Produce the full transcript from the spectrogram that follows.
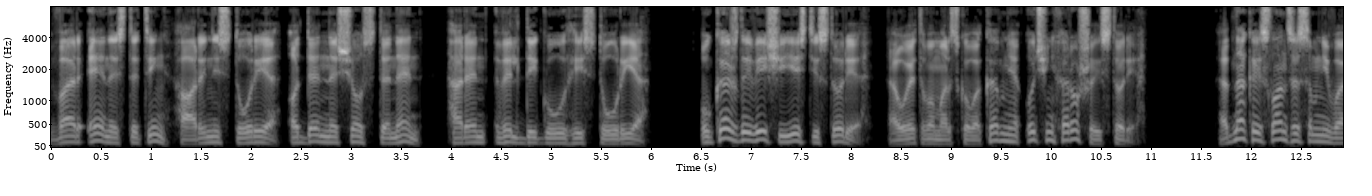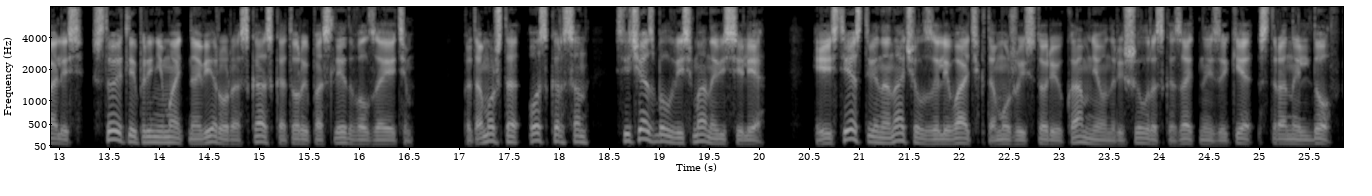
«Var eneste ting har en historia, och denne kjosten har en väldigt god historia». У каждой вещи есть история, а у этого морского камня очень хорошая история. Однако исландцы сомневались, стоит ли принимать на веру рассказ, который последовал за этим, потому что Оскарсон сейчас был весьма навеселе, и, естественно, начал заливать, к тому же историю камня он решил рассказать на языке страны льдов.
